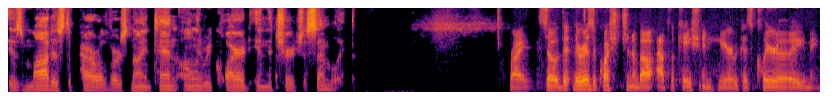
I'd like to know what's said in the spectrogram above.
is modest apparel, verse 9, 10, only required in the church assembly. Right. So th- there is a question about application here because clearly, I mean,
